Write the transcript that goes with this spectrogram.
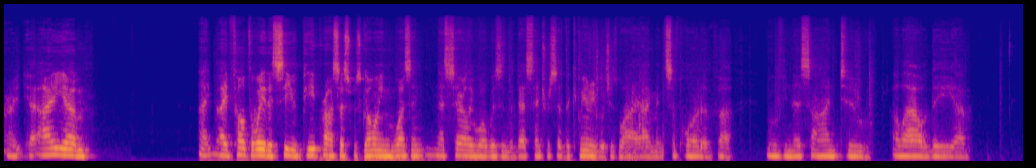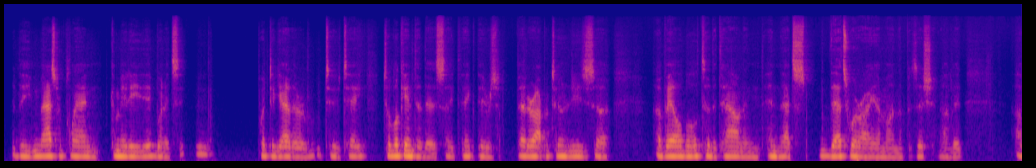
Right, yeah, I, um, I, I felt the way the CUP process was going wasn't necessarily what was in the best interest of the community, which is why I'm in support of, uh, moving this on to allow the, uh, the master plan committee, when it's put together to take, to look into this. I think there's better opportunities, uh, available to the town and, and that's, that's where I am on the position of it. Uh,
